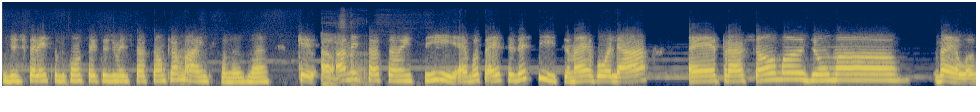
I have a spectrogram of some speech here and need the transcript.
de diferença do conceito de meditação para mindfulness, né? Porque a, a, meditação em si é, você, é esse exercício, né? vou olhar é, para a chama de uma vela.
